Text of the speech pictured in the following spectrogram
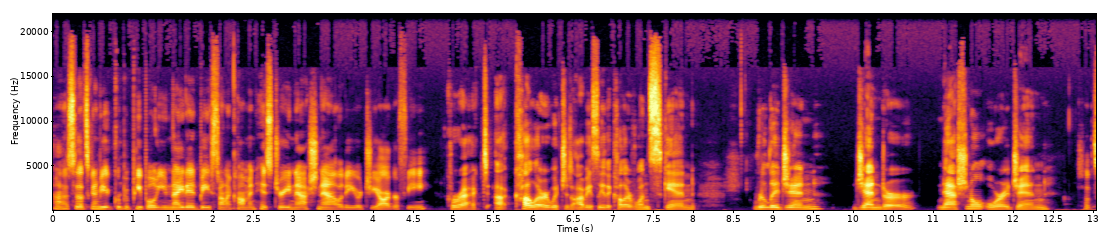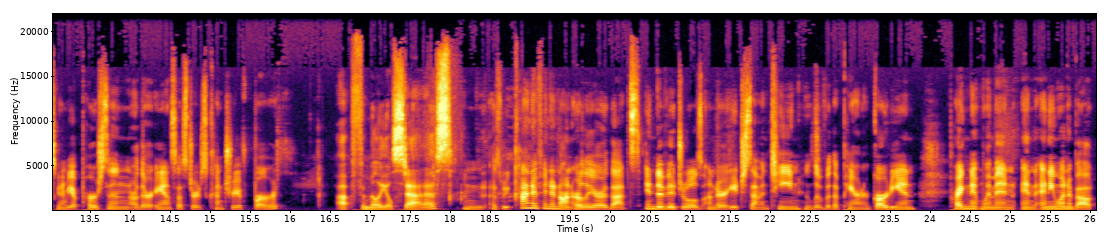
Uh, so, that's going to be a group of people united based on a common history, nationality, or geography. Correct. Uh, color, which is obviously the color of one's skin, religion, gender, national origin. So, it's going to be a person or their ancestors' country of birth uh, familial status. And as we kind of hinted on earlier, that's individuals under age 17 who live with a parent or guardian, pregnant women, and anyone about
